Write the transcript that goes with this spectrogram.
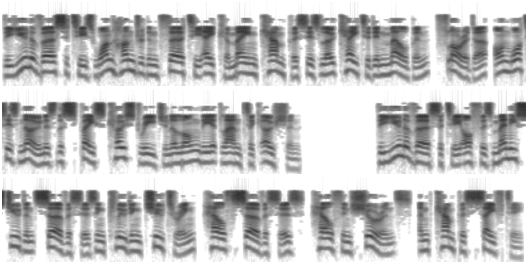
The university's 130-acre main campus is located in Melbourne, Florida, on what is known as the Space Coast region along the Atlantic Ocean. The university offers many student services including tutoring, health services, health insurance, and campus safety.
